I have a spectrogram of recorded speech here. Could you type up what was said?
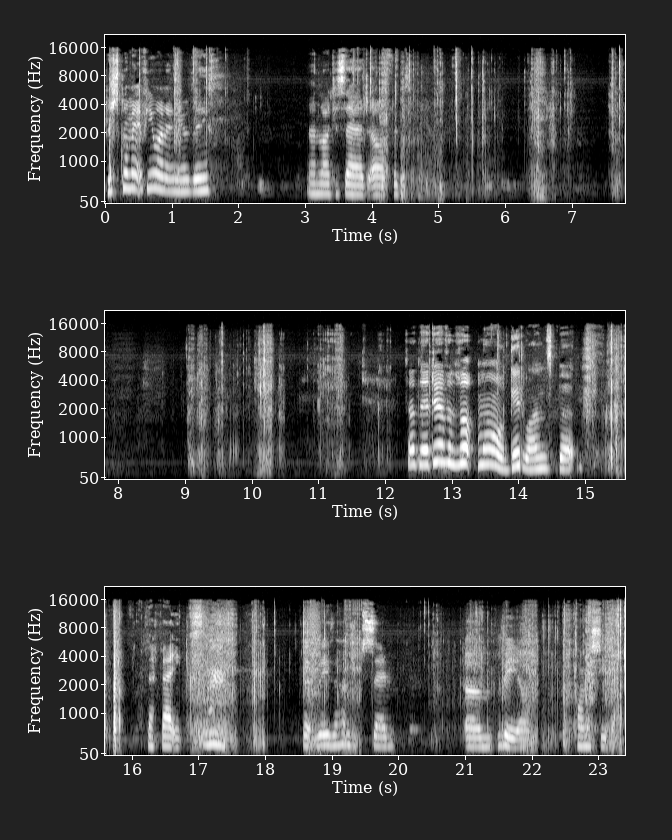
Just comment if you want any of these. And like I said, I'll figure something out. So they do have a lot more good ones, but they're fakes. but these are 100% um, real. I promise you that.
